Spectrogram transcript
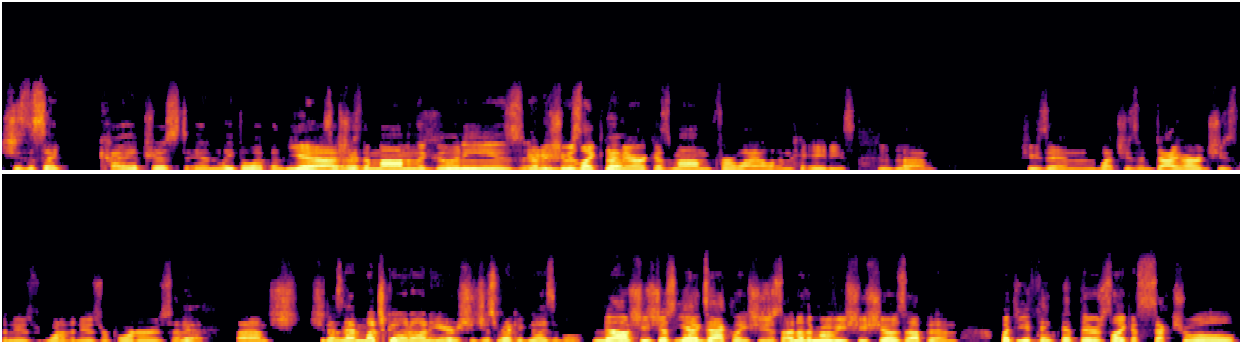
She's the psychiatrist in Lethal Weapon. yeah, she's right? the mom in the Goonies. I mean, she was like Yeah. America's mom for a while in the eighties. Mhm. Um, she's in what? She's in Die Hard. She's the news, one of the news reporters, and Yeah. Um, Sh- She doesn't have much going on here. She's just recognizable. No, she's just yeah, exactly. She's just another movie she shows up in. But do you think that there's like a sexual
